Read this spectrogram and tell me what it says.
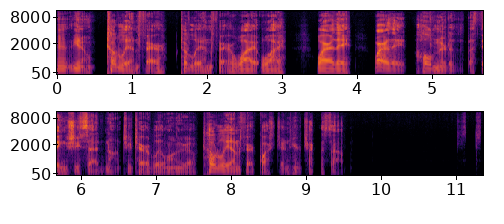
Uh, You know, totally unfair. Totally unfair. Why? Why? Why are they? Why are they holding her to a thing she said not too terribly long ago? Totally unfair question. Here, check this out. Just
